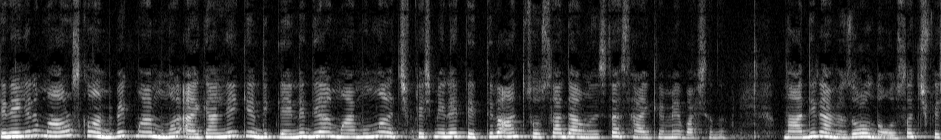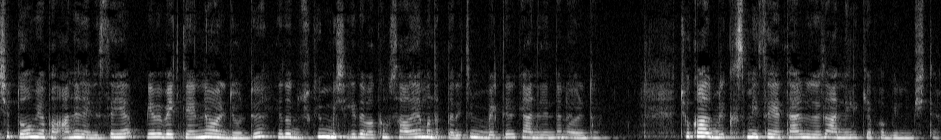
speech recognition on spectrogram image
Deneylere maruz kalan bebek maymunlar ergenliğe girdiklerinde diğer maymunlarla çiftleşmeyi reddetti ve antisosyal davranışlar sergilemeye başladı. Nadiren ve zor da olsa çiftleşip doğum yapan anneler ise ya bebeklerini öldürdü ya da düzgün bir şekilde bakım sağlayamadıkları için bebekleri kendiliğinden öldü. Çok az bir kısmı ise yeterli düzeyde annelik yapabilmişti.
